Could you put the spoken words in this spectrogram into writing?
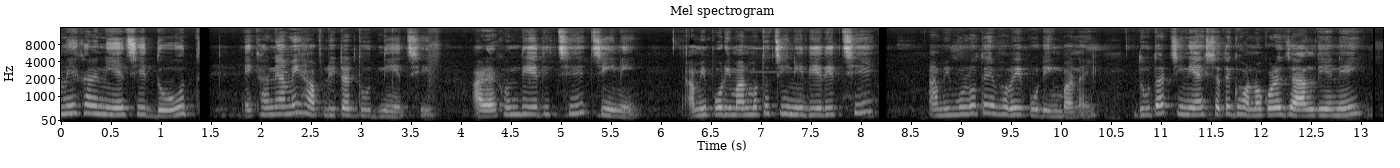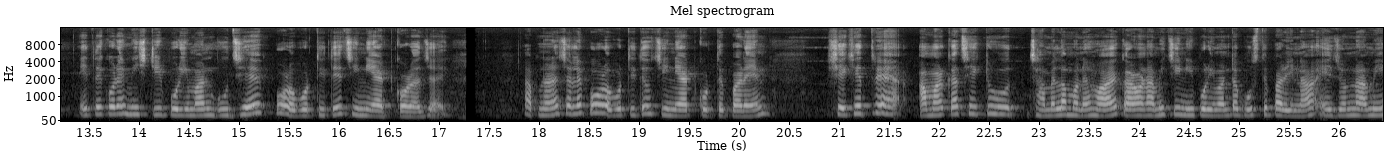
আমি এখানে নিয়েছি দুধ। এখানে আমি হাফ লিটার দুধ নিয়েছি। আর এখন দিয়ে দিচ্ছি চিনি। আমি পরিমাণ মতো চিনি দিয়ে দিচ্ছি। আমি মূলত এভাবেই পুডিং বানাই। দুধ আর চিনি একসাথে ঘন করে জাল দিয়ে নেই। এতে করে মিষ্টির পরিমাণ বুঝে পরবর্তীতে চিনি অ্যাড করা যায়। আপনারা চাইলে পরবর্তীতেও চিনি অ্যাড করতে পারেন। সেক্ষেত্রে আমার কাছে একটু ঝামেলা মনে হয়, কারণ আমি চিনির পরিমাণটা বুঝতে পারি না। এই জন্য আমি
